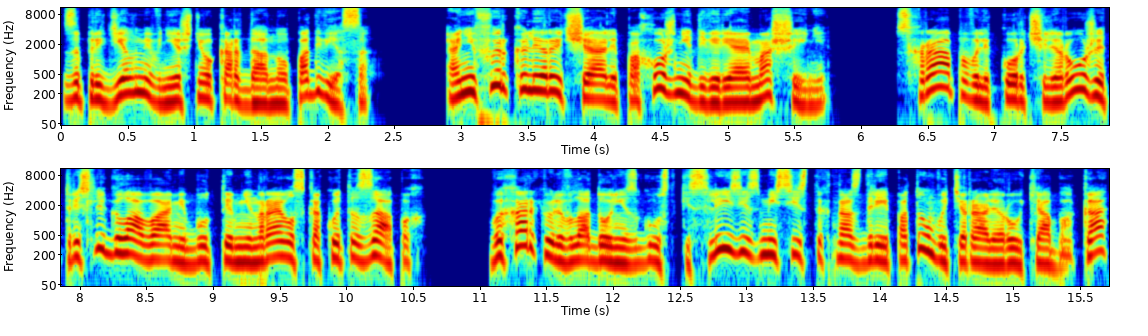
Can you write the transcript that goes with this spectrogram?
за пределами внешнего карданного подвеса. Они фыркали и рычали, похоже, не доверяя машине. Схрапывали, корчили рожи трясли головами, будто им не нравился какой-то запах. Выхаркивали в ладони сгустки слизи из мясистых ноздрей, потом вытирали руки о бока.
